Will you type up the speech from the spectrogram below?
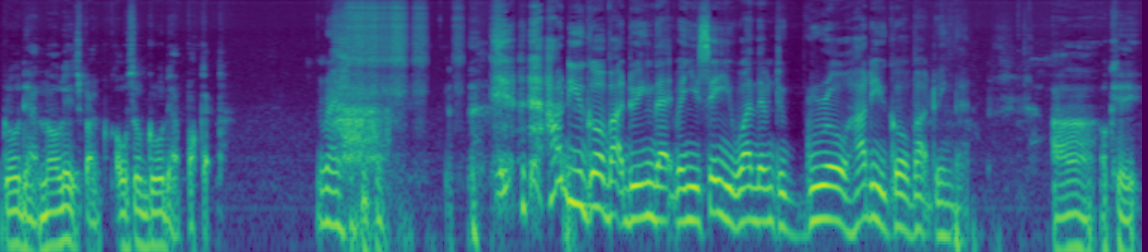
grow their knowledge, but also grow their pocket. Right. how do you go about doing that when you say you want them to grow? How do you go about doing that? Ah, okay.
